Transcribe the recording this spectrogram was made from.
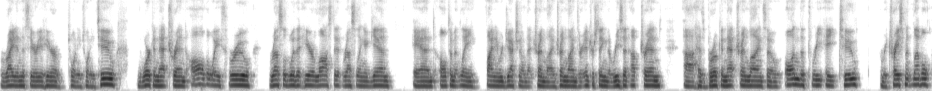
right in this area here of 2022, working that trend all the way through, wrestled with it here, lost it, wrestling again, and ultimately finding rejection on that trend line. Trend lines are interesting. The recent uptrend uh, has broken that trend line. So on the 382 retracement level,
